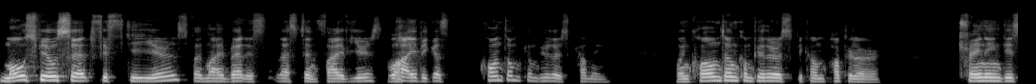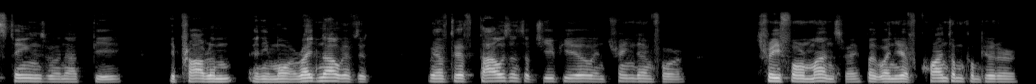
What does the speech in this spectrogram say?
Most people said 50 years, but my bet is less than five years. Why? Because quantum computer is coming when quantum computers become popular, training these things will not be a problem anymore. Right now, we have to we have to have thousands of GPU and train them for three, four months, right? But when you have quantum computer,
